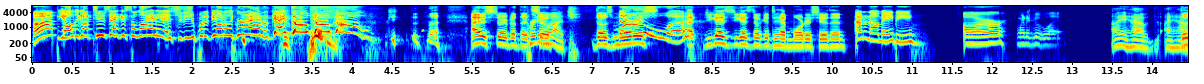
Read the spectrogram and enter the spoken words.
up, you only got two seconds to light it as soon as you put it down on the ground. Okay, go, go, go. I have a story about that. Pretty so much. those mortars. No. uh, you guys, you guys don't get to have mortars here then. I don't know, maybe. Are I'm gonna Google it. I have. I have. They're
